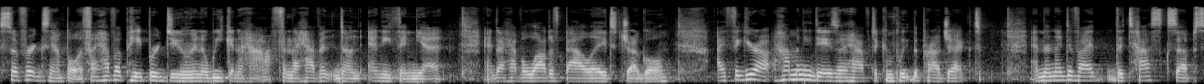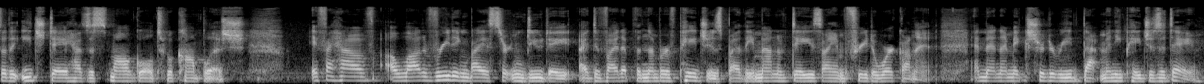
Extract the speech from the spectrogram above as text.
So, for example, if I have a paper due in a week and a half and I haven't done anything yet, and I have a lot of ballet to juggle, I figure out how many days I have to complete the project, and then I divide the tasks up so that each day has a small goal to accomplish. If I have a lot of reading by a certain due date, I divide up the number of pages by the amount of days I am free to work on it, and then I make sure to read that many pages a day.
